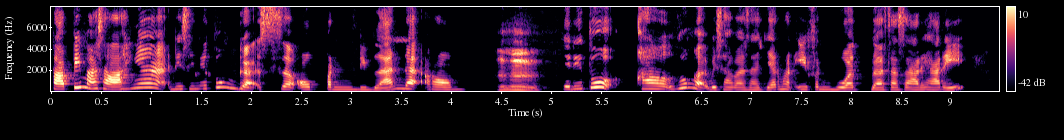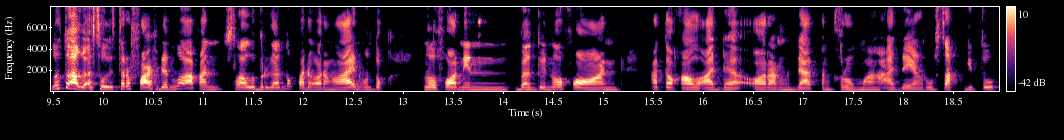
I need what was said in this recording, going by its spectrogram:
tapi masalahnya di sini tuh nggak seopen di Belanda Rom mm-hmm. jadi tuh kalau lu nggak bisa bahasa Jerman even buat bahasa sehari-hari lu tuh agak sulit survive dan lu akan selalu bergantung pada orang lain untuk nelfonin bantuin nelfon atau kalau ada orang datang ke rumah ada yang rusak gitu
